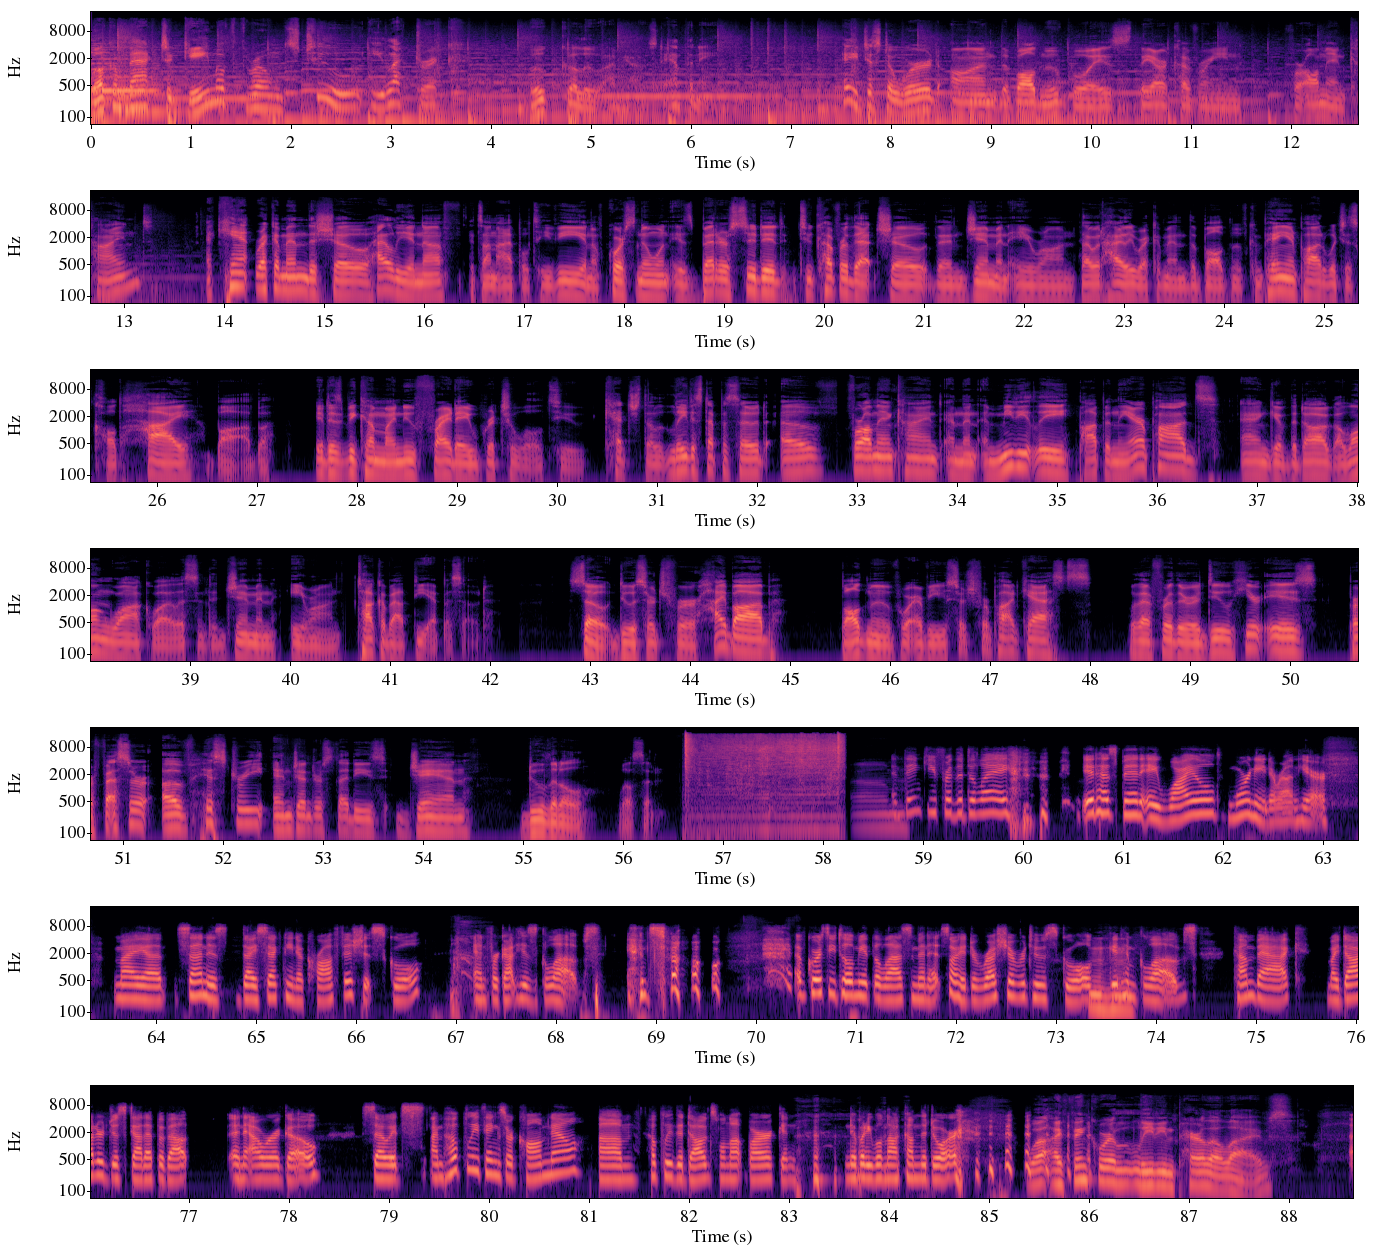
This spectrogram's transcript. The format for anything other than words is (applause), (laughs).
Welcome back to Game of Thrones 2 Electric Boogaloo. I'm your host, Anthony. Hey, just a word on the Bald Move Boys. They are covering For All Mankind. I can't recommend this show highly enough. It's on Apple TV, and of course, no one is better suited to cover that show than Jim and Aaron. I would highly recommend the Bald Move Companion Pod, which is called Hi Bob. It has become my new Friday ritual to catch the latest episode of For All Mankind and then immediately pop in the AirPods and give the dog a long walk while I listen to Jim and Aaron talk about the episode. So do a search for Hi Bob, Bald Move, wherever you search for podcasts. Without further ado, here is Professor of History and Gender Studies Jan Doolittle Wilson. And thank you for the delay. (laughs) it has been a wild morning around here. My uh, son is dissecting a crawfish at school (laughs) and forgot his gloves. (laughs) And so, of course, he told me at the last minute. So I had to rush over to his school, mm-hmm. get him gloves, come back. My daughter just got up about an hour ago. So it's, I'm hopefully things are calm now. Um, hopefully the dogs will not bark and nobody will knock on the door. well, I think we're leading parallel lives.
